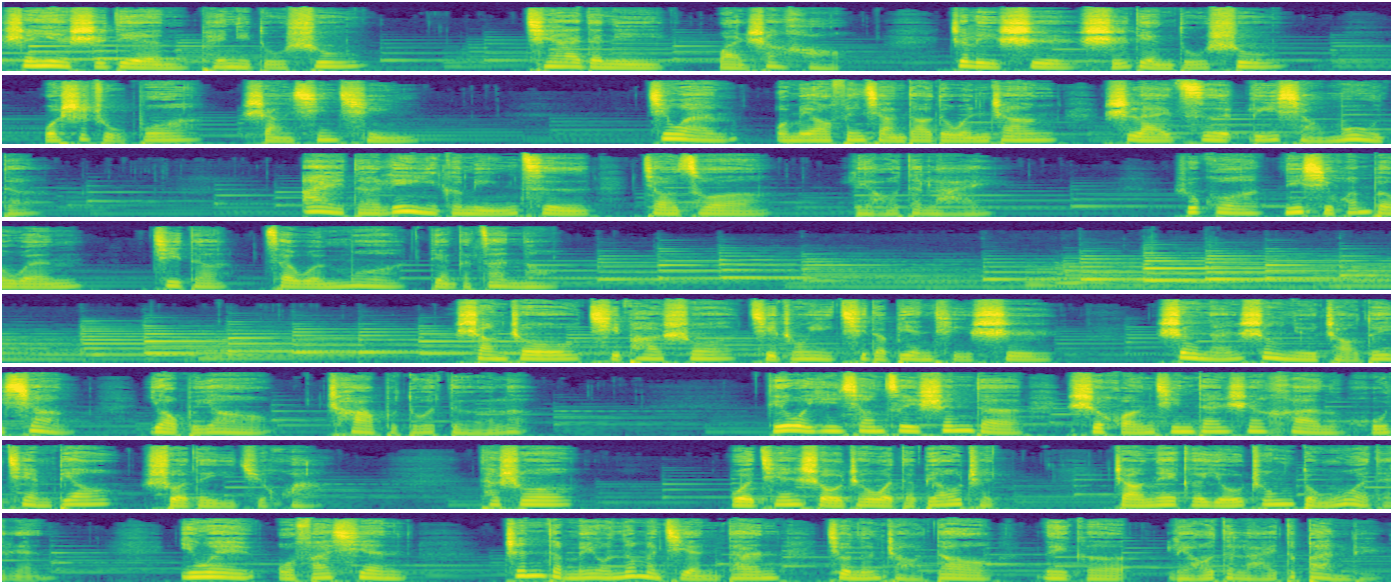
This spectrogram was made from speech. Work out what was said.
深夜十点陪你读书，亲爱的你晚上好，这里是十点读书，我是主播赏心情。今晚我们要分享到的文章是来自李小牧的《爱的另一个名字叫做聊得来》。如果你喜欢本文，记得在文末点个赞哦。上周《奇葩说》其中一期的辩题是：剩男剩女找对象要不要差不多得了？给我印象最深的是黄金单身汉胡建彪说的一句话。他说：“我坚守着我的标准，找那个由衷懂我的人，因为我发现，真的没有那么简单就能找到那个聊得来的伴侣。”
